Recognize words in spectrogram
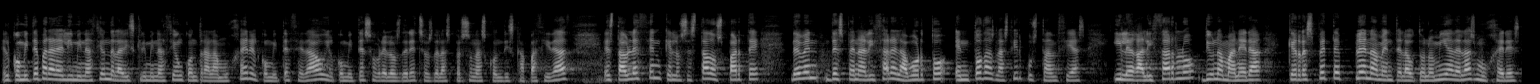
El Comité para la Eliminación de la Discriminación contra la Mujer, el Comité CEDAW y el Comité sobre los Derechos de las Personas con Discapacidad establecen que los Estados parte deben despenalizar el aborto en todas las circunstancias y legalizarlo de una manera que respete plenamente la autonomía de las mujeres,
